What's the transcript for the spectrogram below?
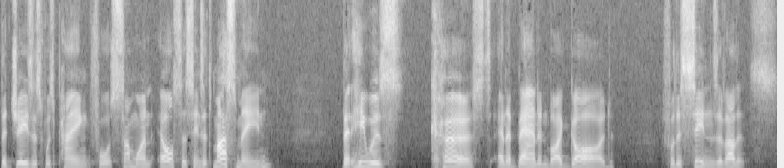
that Jesus was paying for someone else's sins. It must mean that he was cursed and abandoned by God for the sins of others.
